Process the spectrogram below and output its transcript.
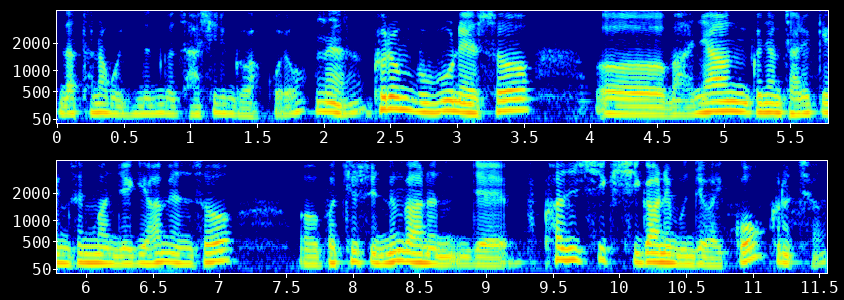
나타나고 있는 건 사실인 것 같고요. 네. 그런 부분에서 어 마냥 그냥 자력갱생만 얘기하면서 어, 버틸 수 있는가 하는 이제 북한식 시간의 문제가 있고 그렇죠.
